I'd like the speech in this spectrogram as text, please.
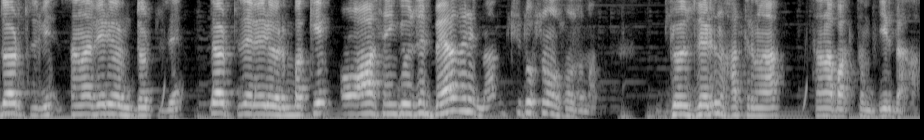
400 bin sana veriyorum 400'e. 400'e veriyorum bakayım. Oha senin gözlerin beyaz mi? lan? 390 olsun o zaman. Gözlerin hatırına sana baktım bir daha.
